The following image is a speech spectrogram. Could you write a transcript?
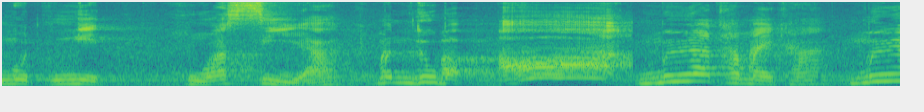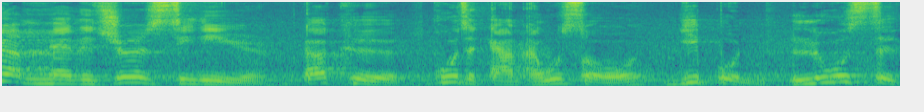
หงุดหงิดหัวเสีย มันดูแบบอ๋อ เมื่อทำไมคะ เมื่อ manager senior ก็คือผู้จัดการอาวุโส ญี่ปุ่น รู้สึก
